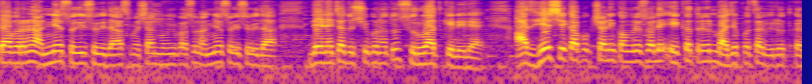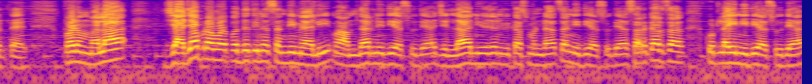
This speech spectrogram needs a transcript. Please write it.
त्याबरोबर अन्य सोयीसुविधा स्मशानभूमीपासून अन्य सोयीसुविधा देण्याच्या दृष्टिकोनातून सुरुवात केलेली आहे. आज हे शेका पक्ष आणि काँग्रेसवाले एकत्र येऊन भाजपचा विरोध करत आहेत पण मला ज्या ज्या प्रमा पद्धतीनं संधी मिळाली मग आमदार निधी असू द्या जिल्हा नियोजन विकास मंडळाचा निधी असू द्या सरकारचा कुठलाही निधी असू द्या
